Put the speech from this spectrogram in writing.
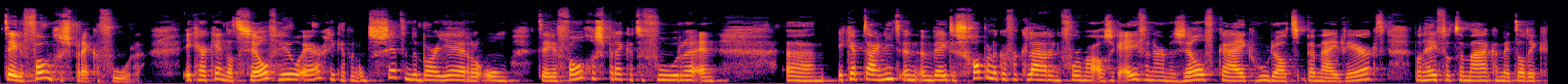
telefoongesprekken voeren. Ik herken dat zelf heel erg. Ik heb een ontzettende barrière om telefoongesprekken te voeren. En uh, ik heb daar niet een, een, wetenschappelijke verklaring voor, maar als ik even naar mezelf kijk hoe dat bij mij werkt, dan heeft dat te maken met dat ik.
